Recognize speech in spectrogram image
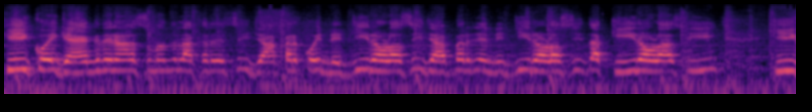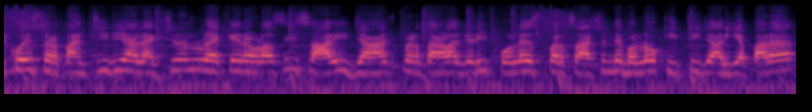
ਕੀ ਕੋਈ ਗੈਂਗ ਦੇ ਨਾਲ ਸੰਬੰਧ ਰੱਖਦੇ ਸੀ, ਜਾਂ ਫਿਰ ਕੋਈ ਨਿੱਜੀ ਰੌਲਾ ਸੀ, ਜਾਂ ਫਿਰ ਜੇ ਨਿੱਜੀ ਰੌਲਾ ਸੀ ਤਾਂ ਕੀ ਰੌਲਾ ਸੀ ਕੀ ਕੋਈ ਸਰਪੰਚੀ ਦੀਆਂ ਇਲੈਕਸ਼ਨਾਂ ਨੂੰ ਲੈ ਕੇ ਰੌਲਾ ਸੀ? ਸਾਰੀ ਜਾਂਚ ਪੜਤਾਲ ਆ ਜਿਹੜੀ ਪੁਲਿਸ ਪ੍ਰਸ਼ਾਸਨ ਦੇ ਵੱਲੋਂ ਕੀਤੀ ਜਾ ਰਹੀ ਹੈ ਪਰ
